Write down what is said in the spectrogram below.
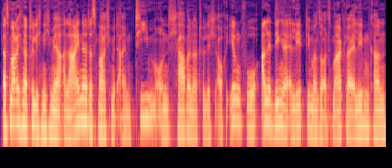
Das mache ich natürlich nicht mehr alleine, das mache ich mit einem Team und ich habe natürlich auch irgendwo alle Dinge erlebt, die man so als Makler erleben kann.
